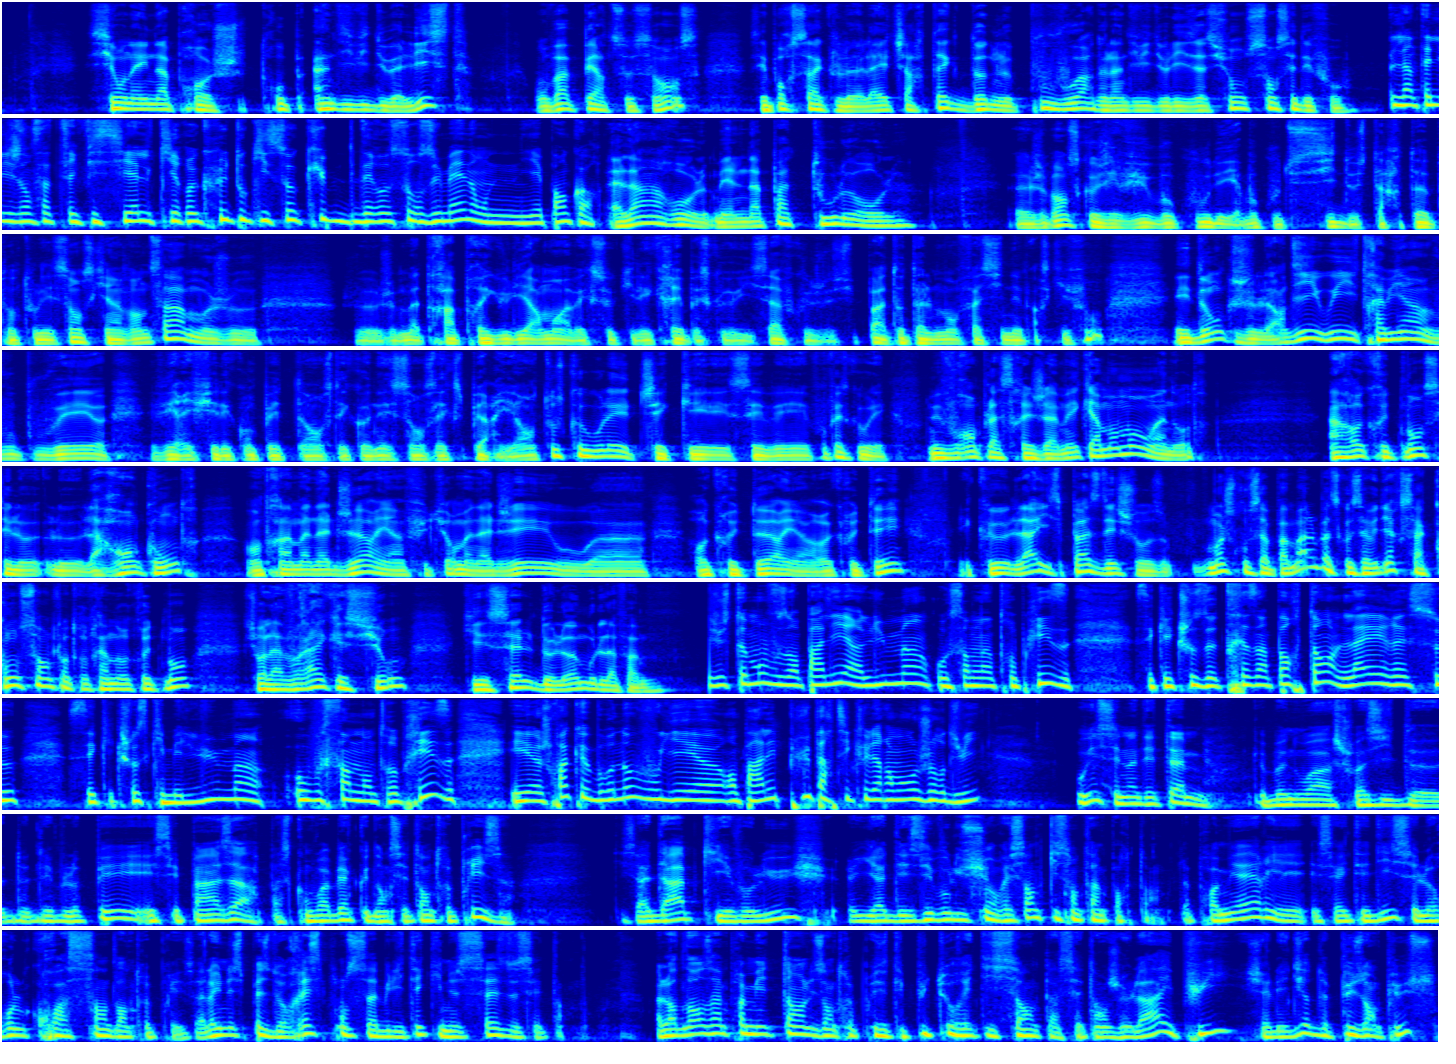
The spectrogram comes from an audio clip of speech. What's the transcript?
Si on a une approche trop individualiste, on va perdre ce sens. C'est pour ça que la HR Tech donne le pouvoir de l'individualisation sans ses défauts. L'intelligence artificielle qui recrute ou qui s'occupe des ressources humaines, on n'y est pas encore. Elle a un rôle, mais elle n'a pas tout le rôle. Euh, je pense que j'ai vu beaucoup, il y a beaucoup de sites de start-up dans tous les sens qui inventent ça. Moi, je, je, m'attrape régulièrement avec ceux qui les créent parce qu'ils savent que je ne suis pas totalement fasciné par ce qu'ils font. Et donc, je leur dis, oui, très bien, vous pouvez euh, vérifier les compétences, les connaissances, l'expérience, tout ce que vous voulez, checker les CV, vous faites ce que vous voulez. Mais vous remplacerez jamais qu'à un moment ou un autre un recrutement, c'est la rencontre entre un manager et un futur manager ou un recruteur et un recruté, et que là, il se passe des choses. Moi, je trouve ça pas mal parce que ça veut dire que ça concentre l'entretien de recrutement sur la vraie question qui est celle de l'homme ou de la femme. Justement, vous en parliez, hein, l'humain au sein de l'entreprise, c'est quelque chose de très important. La RSE, c'est quelque chose qui met l'humain au sein de l'entreprise. Et euh, je crois que Bruno, vous vouliez euh, en parler plus particulièrement aujourd'hui. Oui, c'est l'un des thèmes que Benoît a choisi de, développer et c'est pas un hasard parce qu'on voit bien que dans cette entreprise qui s'adapte, qui évolue, il y a des évolutions récentes qui sont importantes. La première, et ça a été dit, c'est le rôle croissant de l'entreprise. Elle a une espèce de responsabilité qui ne cesse de s'étendre. Alors dans un premier temps, les entreprises étaient plutôt réticentes à cet enjeu-là, et puis, j'allais dire de plus en plus,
